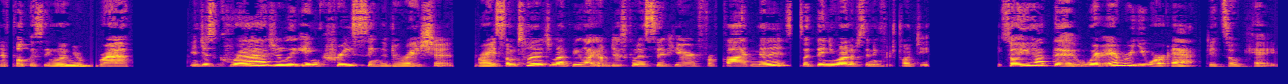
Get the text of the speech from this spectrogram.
and focusing on your breath and just gradually increasing the duration right? Sometimes you might be like, I'm just going to sit here for five minutes, but then you wind up sitting for 20. So you have to, wherever you are at, it's okay.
